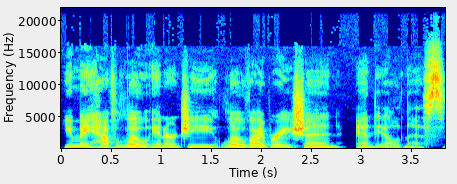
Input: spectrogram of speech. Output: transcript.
You may have low energy, low vibration, and illness.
